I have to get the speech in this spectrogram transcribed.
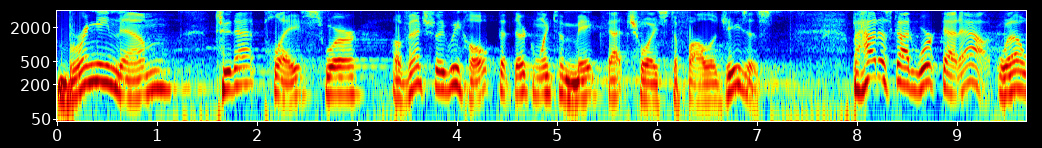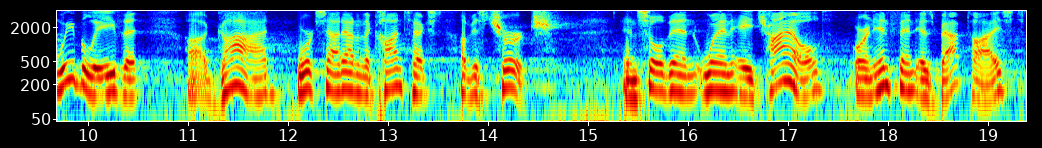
bringing them to that place where eventually we hope that they're going to make that choice to follow Jesus. But how does God work that out? Well, we believe that uh, God works that out in the context of His church. And so then, when a child or an infant is baptized,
